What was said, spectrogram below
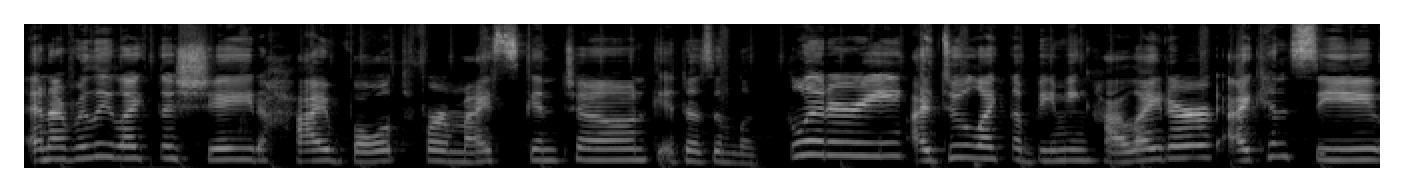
And I really like the shade High Volt for my skin tone. It doesn't look glittery. I do like the beaming highlighter. I can see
